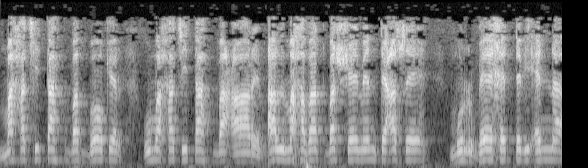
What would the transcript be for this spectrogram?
מחציתה בבוקר ומחציתה בערב. על מחבת בשמן תעשה, מורבכת תביאנה,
